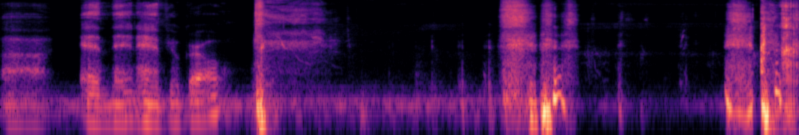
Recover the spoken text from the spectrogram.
uh, and then have your girl.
